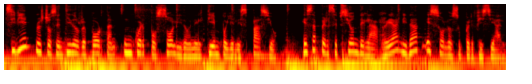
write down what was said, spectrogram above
Si bien nuestros sentidos reportan un cuerpo sólido en el tiempo y el espacio, esa percepción de la realidad es solo superficial.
